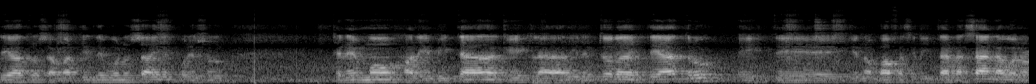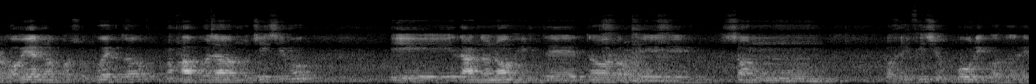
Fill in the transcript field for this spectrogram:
Teatro San Martín de Buenos Aires, por eso tenemos a la invitada que es la directora del teatro, este, que nos va a facilitar la sala, bueno, el gobierno por supuesto nos ha apoyado muchísimo y dándonos este, todo lo que son los edificios públicos de,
